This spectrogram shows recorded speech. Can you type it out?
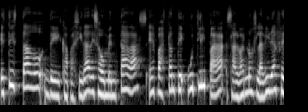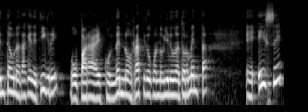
este estado de capacidades aumentadas es bastante útil para salvarnos la vida frente a un ataque de tigre o para escondernos rápido cuando viene una tormenta. Eh, ese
